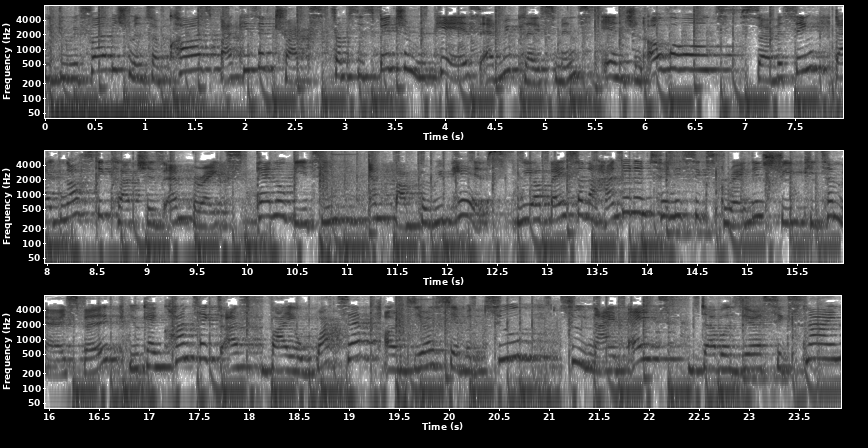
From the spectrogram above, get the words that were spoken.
We do refurbishments of cars, buses and trucks, from suspension repairs and replacements, engine overhauls, servicing, diagnostic clutches and brakes, panel beating, and bumper repairs. We are based on 126 Grandin Street, Pietermaritzburg. You can contact us via WhatsApp on 072 298 0069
